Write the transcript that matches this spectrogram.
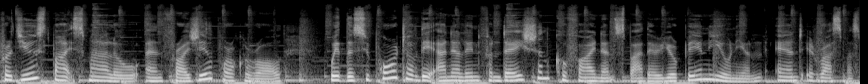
produced by SMILO and Fragile Porquerolles, with the support of the Anna Foundation, co-financed by the European Union and Erasmus+.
